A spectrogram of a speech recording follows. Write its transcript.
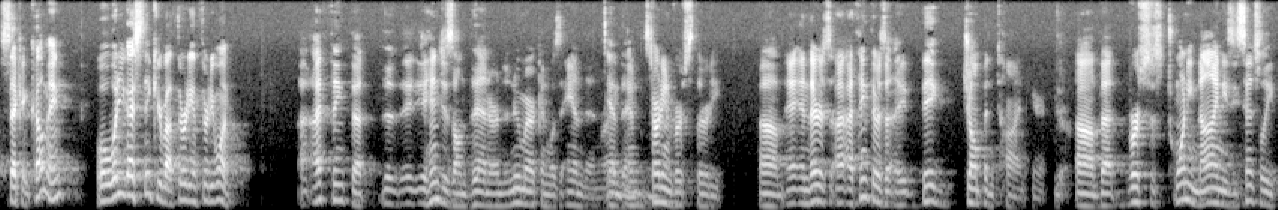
second coming. Well, what do you guys think here about 30 and 31? I think that the, it hinges on then, or in the New American was and then, right? And then. starting in verse thirty, um, and, and there's I think there's a, a big jump in time here. Yeah. Um, that verses twenty nine is essentially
